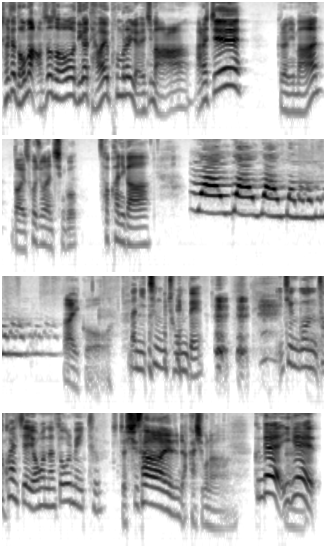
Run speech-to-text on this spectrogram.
절대 너무 앞서서 네가 대화의 포문을 열지 마. 알았지? 그럼 이만 너의 소중한 친구 석환이가 아이고 난 이 친구 좋은데. 이 친구는 석환 씨의 영원한 소울메이트. 진짜 시사에 좀 약하시구나. 근데 이게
